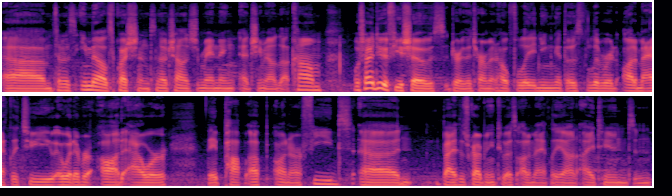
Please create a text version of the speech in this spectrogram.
Um, send us emails, questions, no challenge remaining at gmail.com. We'll try to do a few shows during the tournament, hopefully, and you can get those delivered automatically to you at whatever odd hour they pop up on our feeds uh, by subscribing to us automatically on iTunes and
